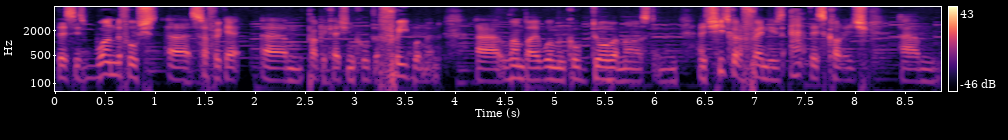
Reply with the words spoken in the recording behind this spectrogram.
there's this wonderful uh, suffragette um, publication called The Free Woman, uh, run by a woman called Dora Marsden. And, and, she's got a friend who's at this college um,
